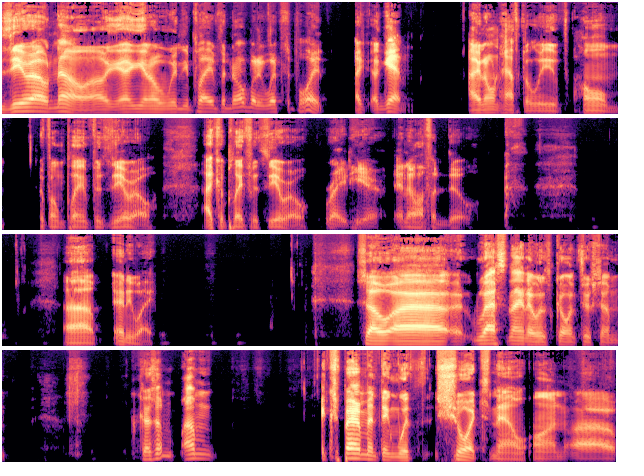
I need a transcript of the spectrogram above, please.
zero, no. Uh, you know, when you play for nobody, what's the point? I, again, I don't have to leave home if I'm playing for zero. I could play for zero right here, and I often do. uh, anyway, so uh, last night I was going through some because I'm I'm experimenting with shorts now on uh,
